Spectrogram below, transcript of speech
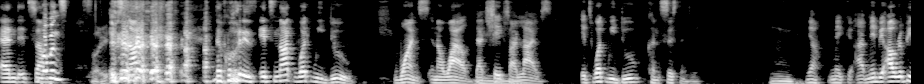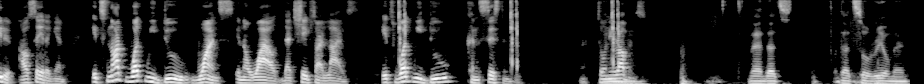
and it's um, Robbins. Sorry. it's not the quote is it's not what we do once in a while that shapes our lives it's what we do consistently Mm. yeah make uh, maybe i'll repeat it. I'll say it again. It's not what we do once in a while that shapes our lives. It's what we do consistently. Tony robbins. Man that's that's so real man.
